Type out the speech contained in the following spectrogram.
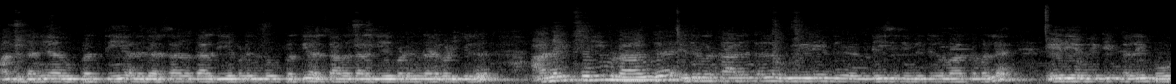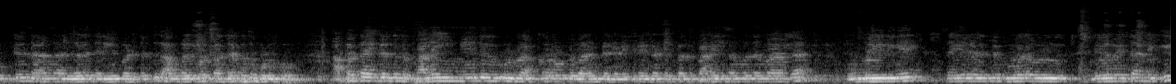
அந்த தனியார் உற்பத்தி அல்லது அரசாங்கத்தால் செய்யப்படுகின்ற உற்பத்தி அரசாங்கத்தால் செய்யப்படுகின்ற நடவடிக்கைகள் அனைத்தையும் நாங்கள் எதிர்வரும் காலங்களில் உண்மையிலேயே இந்த டிசிசி மீட்டில் மாத்திரமல்ல ஏரியா மீட்டிங்களையும் போட்டு நாங்கள் அதுகளை தெரியப்படுத்துறதுக்கு அவங்களுக்கு ஒரு சந்தர்ப்பத்தை கொடுப்போம். அப்பதான் எங்களுக்கு இந்த பனையின் மீது ஒரு அக்கறை ஒன்று வரும்னு என்று நினைக்கிறேன். கண்டிப்பா அந்த பனை சம்பந்தமாக உண்மையிலேயே செயல்களுக்கு கூட ஒரு நிலைமை தான் இன்னைக்கு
